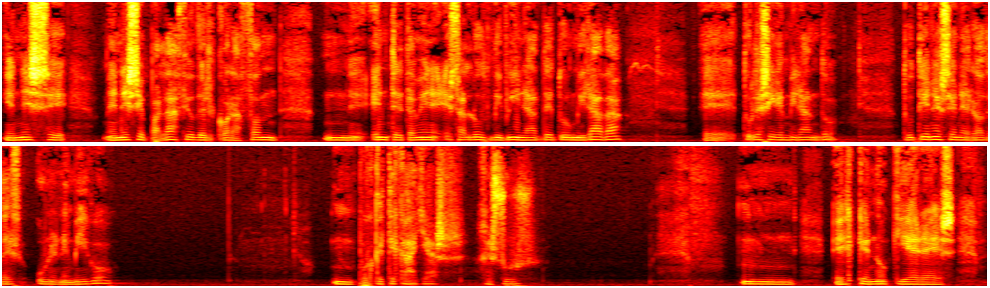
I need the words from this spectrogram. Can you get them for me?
en ese, en ese palacio del corazón entre también esa luz divina de tu mirada? Eh, ¿Tú le sigues mirando? ¿Tú tienes en Herodes un enemigo? ¿Por qué te callas, Jesús? Mm, es que no quieres mm,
